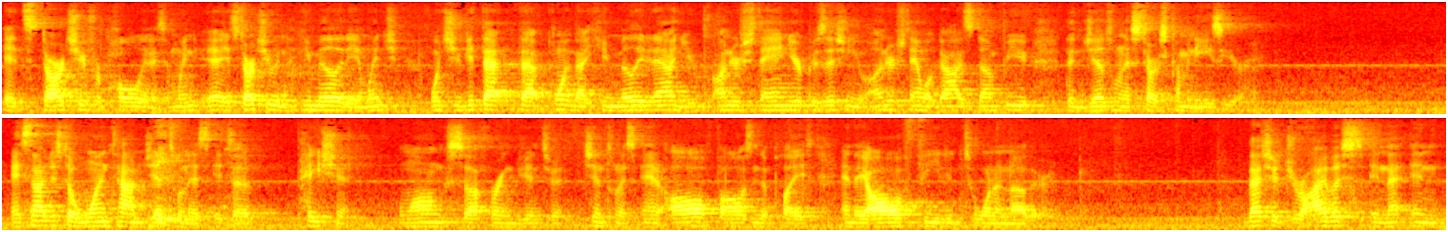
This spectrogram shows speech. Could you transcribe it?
It starts you from holiness, and when it starts you in humility. And once you, once you get that, that point, that humility down, you understand your position, you understand what God's done for you, then gentleness starts coming easier. And it's not just a one time gentleness, it's a patient, long suffering gentleness, and it all falls into place, and they all feed into one another. That should drive us in that, and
